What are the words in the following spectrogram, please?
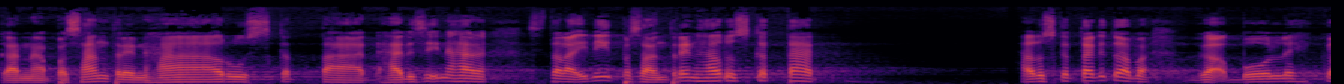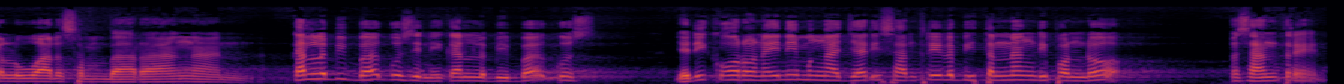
Karena pesantren harus ketat. Hadis ini setelah ini pesantren harus ketat. Harus ketat itu apa? Gak boleh keluar sembarangan. Kan lebih bagus ini, kan lebih bagus jadi corona ini mengajari santri lebih tenang di pondok pesantren.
